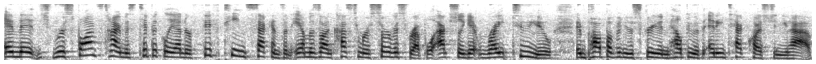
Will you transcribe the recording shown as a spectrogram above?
and the response time is typically under 15 seconds. An Amazon customer service rep will actually get right to you and pop up on your screen and help you with any tech question you have.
